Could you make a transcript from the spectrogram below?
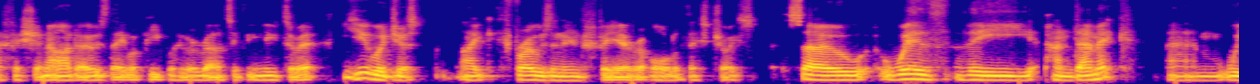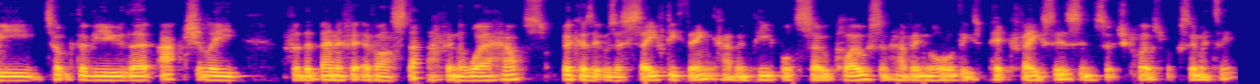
aficionados, they were people who were relatively new to it, you were just like frozen in fear at all of this choice. So, with the pandemic, um, we took the view that actually, for the benefit of our staff in the warehouse, because it was a safety thing, having people so close and having all of these pick faces in such close proximity,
